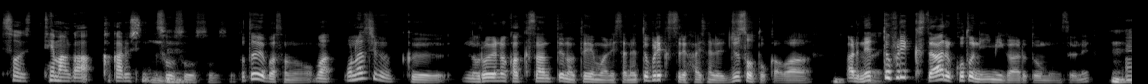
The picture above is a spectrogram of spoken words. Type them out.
そうです。手間がかかるしね。うんそうそうそうそう。例えばその、まあ、同じく、呪いの拡散っていうのをテーマにしたネットフリックスで配信される呪詛とかは、あれネットフリックスであることに意味があると思うんですよね。うん。うんうんう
